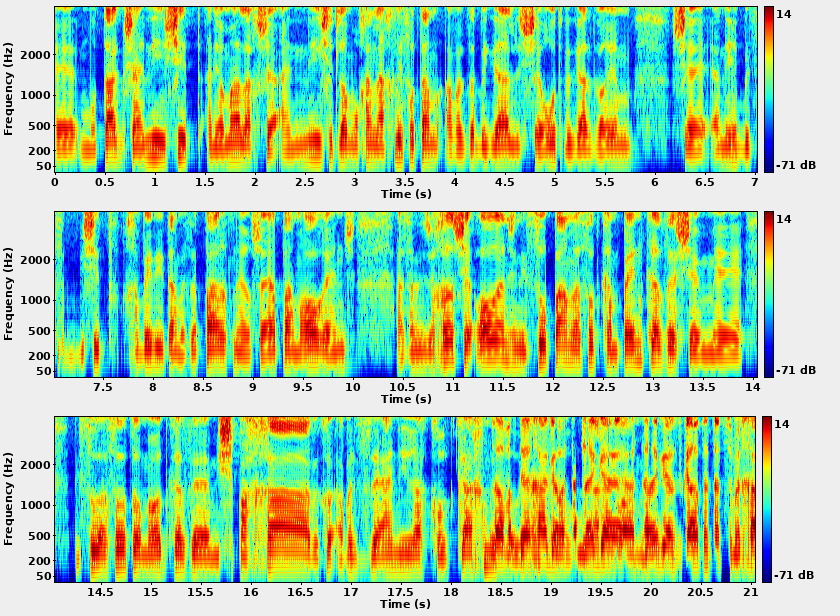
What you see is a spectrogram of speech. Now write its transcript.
אה, מותג שאני אישית, אני אומר לך שאני אישית לא מוכן להחליף אותם, אבל זה בגלל שירות, בגלל דברים שאני אישית חוויתי איתם, וזה פרטנר שהיה פעם אורנג', אז אני זוכר שאורנג' ניסו פעם לעשות קמפיין כזה, שהם אה, ניסו לעשות אותו מאוד כזה משפחה, וכל, אבל זה היה נראה כל כך מזויף. לא, אבל דרך אגב, אתה רגע, לא אתה רגע הזכרת את עצמך,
